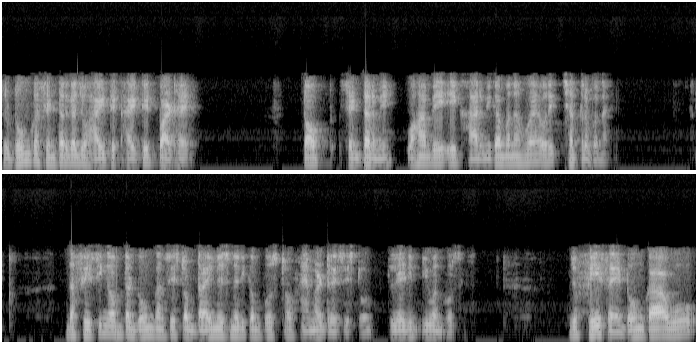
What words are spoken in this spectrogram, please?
तो डोम का सेंटर का जो हाइट हाइटेड पार्ट है टॉप सेंटर में, वहाँ पे एक हार्मिका बना हुआ है और एक छत्र बना है। The facing of the dome consists of dry masonry composed of hammered dress, stone, laid in even courses. जो फेस है डोम का, वो,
